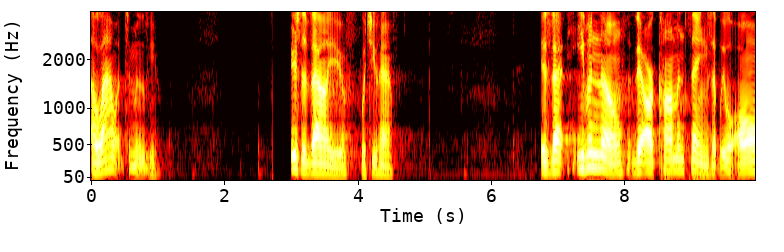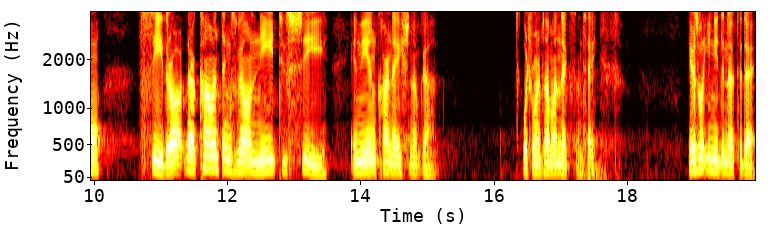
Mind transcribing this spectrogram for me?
Allow it to move you. Here's the value which you have is that even though there are common things that we will all see, there are, there are common things we all need to see in the incarnation of God, which we're going to talk about next Sunday. Here's what you need to know today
